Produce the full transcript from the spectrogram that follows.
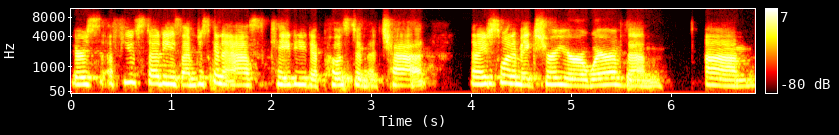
there's a few studies I'm just gonna ask Katie to post in the chat, and I just wanna make sure you're aware of them. Um,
